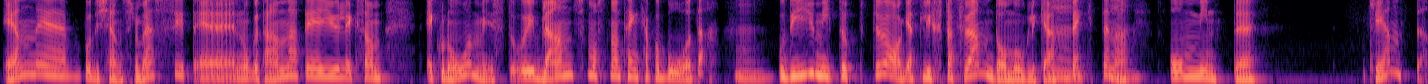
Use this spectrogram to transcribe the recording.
En är både känslomässigt, eh, något annat är ju liksom ekonomiskt och ibland så måste man tänka på båda. Och det är ju mitt uppdrag att lyfta fram de olika aspekterna om inte klienten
